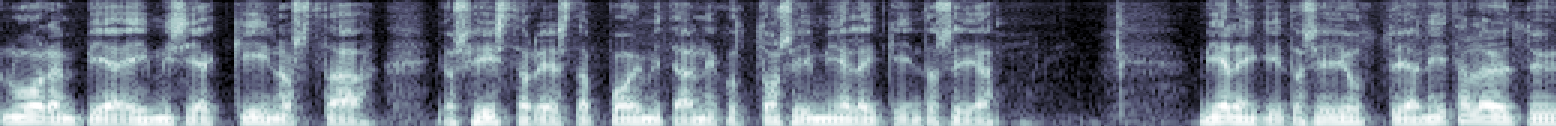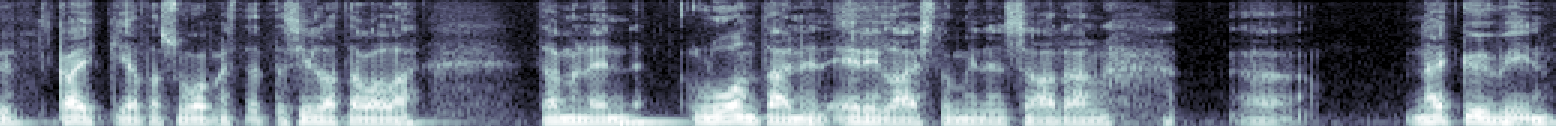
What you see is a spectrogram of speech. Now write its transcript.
nuorempia ihmisiä kiinnostaa, jos historiasta poimitaan niin tosi mielenkiintoisia, mielenkiintoisia juttuja. Niitä löytyy kaikkialta Suomesta, että sillä tavalla tämmöinen luontainen erilaistuminen saadaan äh, näkyviin.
